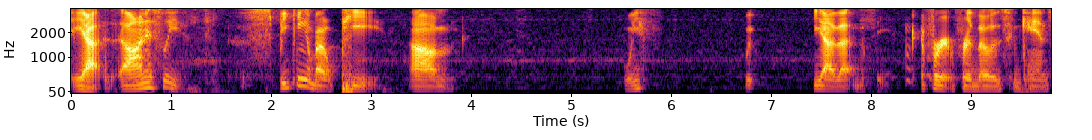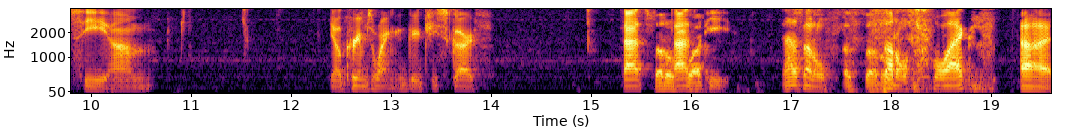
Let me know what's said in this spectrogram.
Yeah, honestly, speaking about P, um, we, we yeah, that for for those who can't see, um, you know, Kareem's wearing a Gucci scarf. That's Subtle that's flex. P. That's subtle, a subtle, subtle. flex. Uh,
